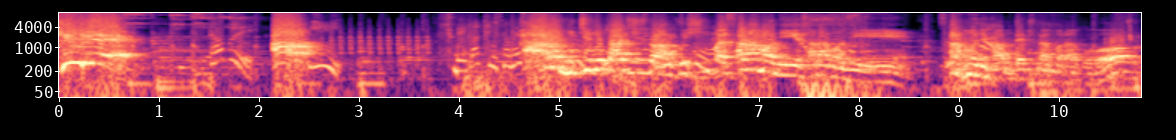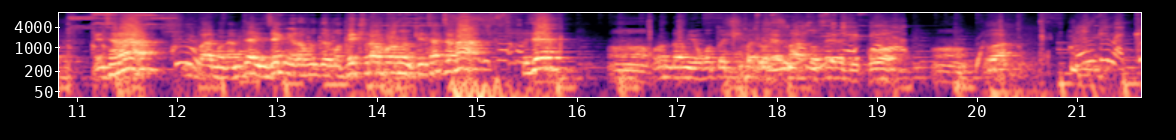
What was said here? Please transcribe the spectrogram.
길게! 더블, 아! 이. 내가 계산을 묻지도 따지지도 않고 씨발 사나머니 사나머니. 사나머니 바로 대출 한번 하고. 괜찮아? 씨발 뭐 남자 인생 여러분들 뭐 대출 한 번은 괜찮잖아? 그지? 어 그런 다음에 요것도 씨발 또 랩마도 세여져 있고. 어 좋아. 랜드마크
